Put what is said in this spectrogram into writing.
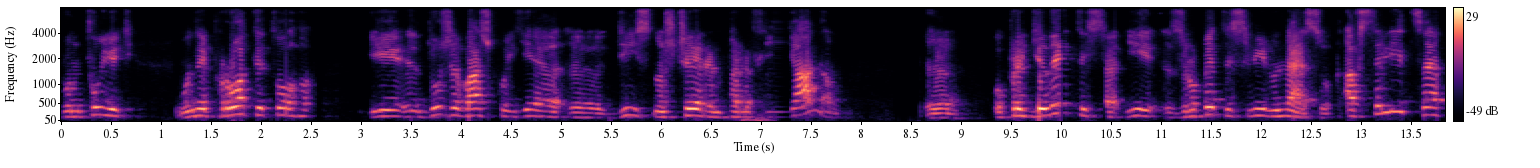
бунтують, вони проти того. І дуже важко є дійсно щирим парафіянам оприділитися і зробити свій внесок. А в селі це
